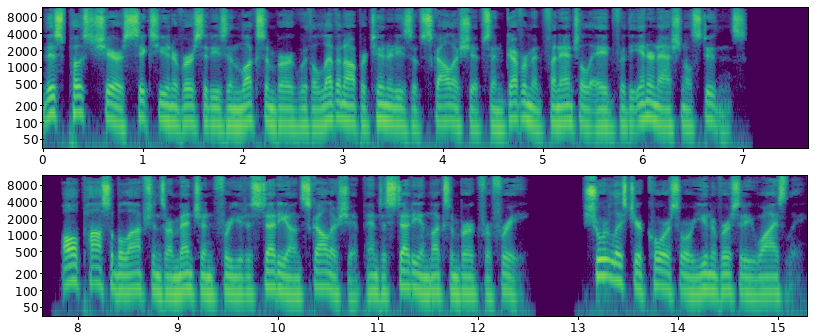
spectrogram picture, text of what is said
This post shares 6 universities in Luxembourg with 11 opportunities of scholarships and government financial aid for the international students. All possible options are mentioned for you to study on scholarship and to study in Luxembourg for free. Shortlist your course or university wisely.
